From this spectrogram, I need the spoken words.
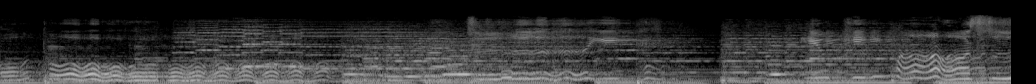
音とついてゆきます。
